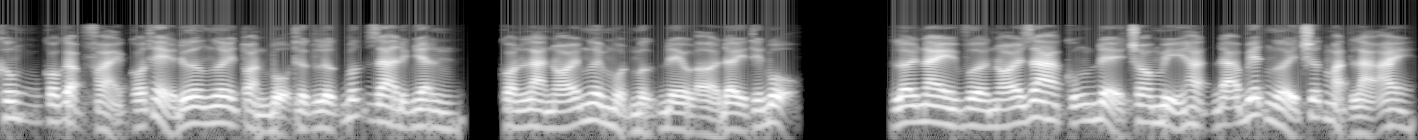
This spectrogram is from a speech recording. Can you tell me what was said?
không có gặp phải có thể đưa ngươi toàn bộ thực lực bước ra địch nhân, còn là nói ngươi một mực đều ở đây tiến bộ. Lời này vừa nói ra cũng để cho Mỹ hạt đã biết người trước mặt là ai.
